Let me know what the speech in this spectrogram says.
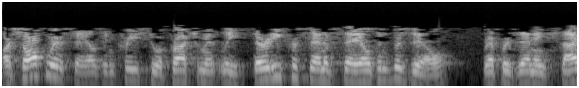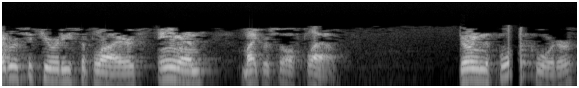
Our software sales increased to approximately 30% of sales in Brazil, representing cybersecurity suppliers and Microsoft Cloud. During the fourth quarter,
